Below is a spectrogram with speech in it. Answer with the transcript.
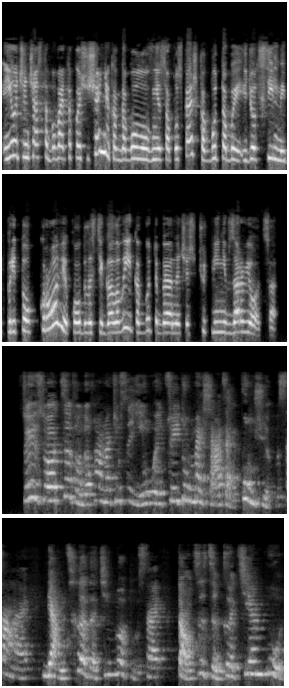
И очень часто бывает такое ощущение, когда голову вниз опускаешь, как будто бы идет сильный приток крови к области головы, и как будто бы она чуть, чуть ли не взорвется. 所以说这种的话呢，就是因为椎动脉狭窄，供血不上来，两侧的经络堵塞，导致整个肩部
